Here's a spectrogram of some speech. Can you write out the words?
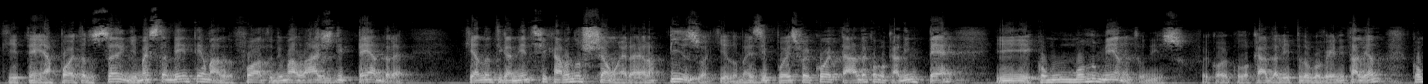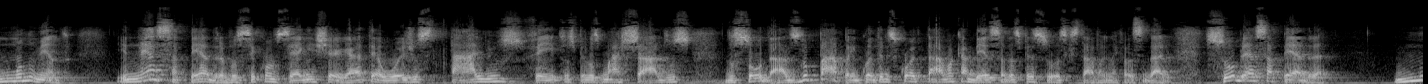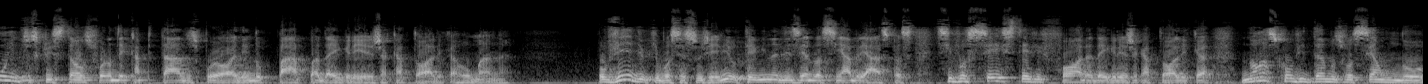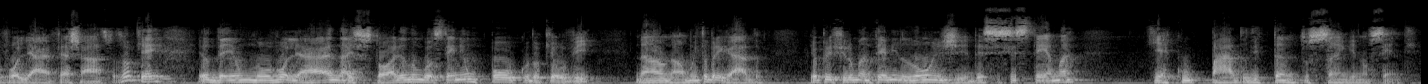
que tem a porta do sangue, mas também tem uma foto de uma laje de pedra, que ela antigamente ficava no chão, era, era piso aquilo, mas depois foi cortada, colocada em pé e como um monumento disso. Foi colocada ali pelo governo italiano como um monumento. E nessa pedra você consegue enxergar até hoje os talhos feitos pelos machados dos soldados do Papa, enquanto eles cortavam a cabeça das pessoas que estavam naquela cidade. Sobre essa pedra, muitos cristãos foram decapitados por ordem do Papa da Igreja Católica Romana. O vídeo que você sugeriu termina dizendo assim, abre aspas, se você esteve fora da Igreja Católica, nós convidamos você a um novo olhar, fecha aspas. Ok, eu dei um novo olhar na história, eu não gostei nem um pouco do que eu vi. Não, não, muito obrigado. Eu prefiro manter-me longe desse sistema que é culpado de tanto sangue inocente.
